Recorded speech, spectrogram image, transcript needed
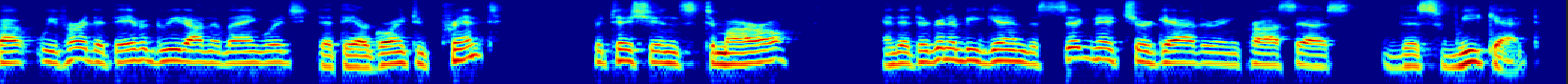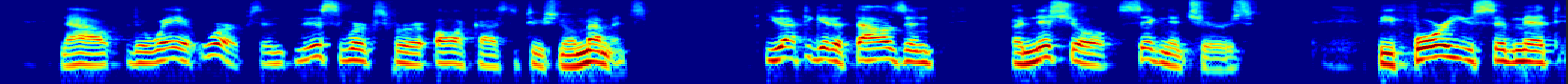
But we've heard that they've agreed on the language, that they are going to print petitions tomorrow, and that they're going to begin the signature gathering process this weekend. Now, the way it works, and this works for all constitutional amendments, you have to get a thousand initial signatures before you submit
